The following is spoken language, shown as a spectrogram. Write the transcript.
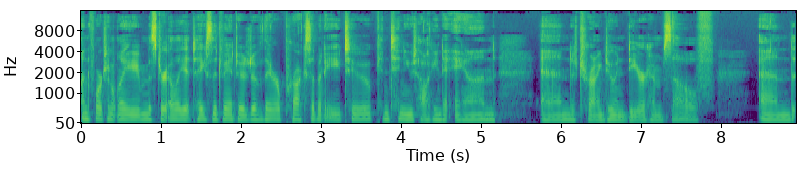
Unfortunately, Mr. Elliot takes advantage of their proximity to continue talking to Anne and trying to endear himself. And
